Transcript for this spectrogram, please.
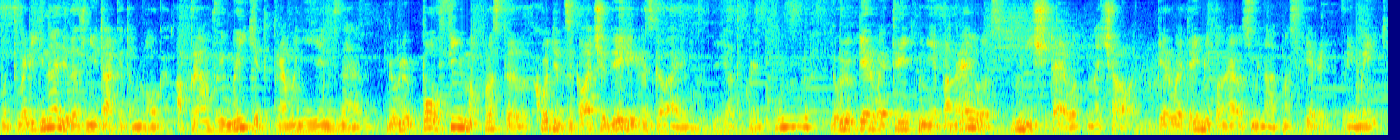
Вот в оригинале даже не так это много, а прям в ремейке это прям они, я не знаю, говорю, полфильма просто ходят, заколачивают двери и разговаривают. И я такой, говорю, первая треть мне понравилась, ну не считая вот начала. Первая треть мне понравилась именно атмосферой в ремейке.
